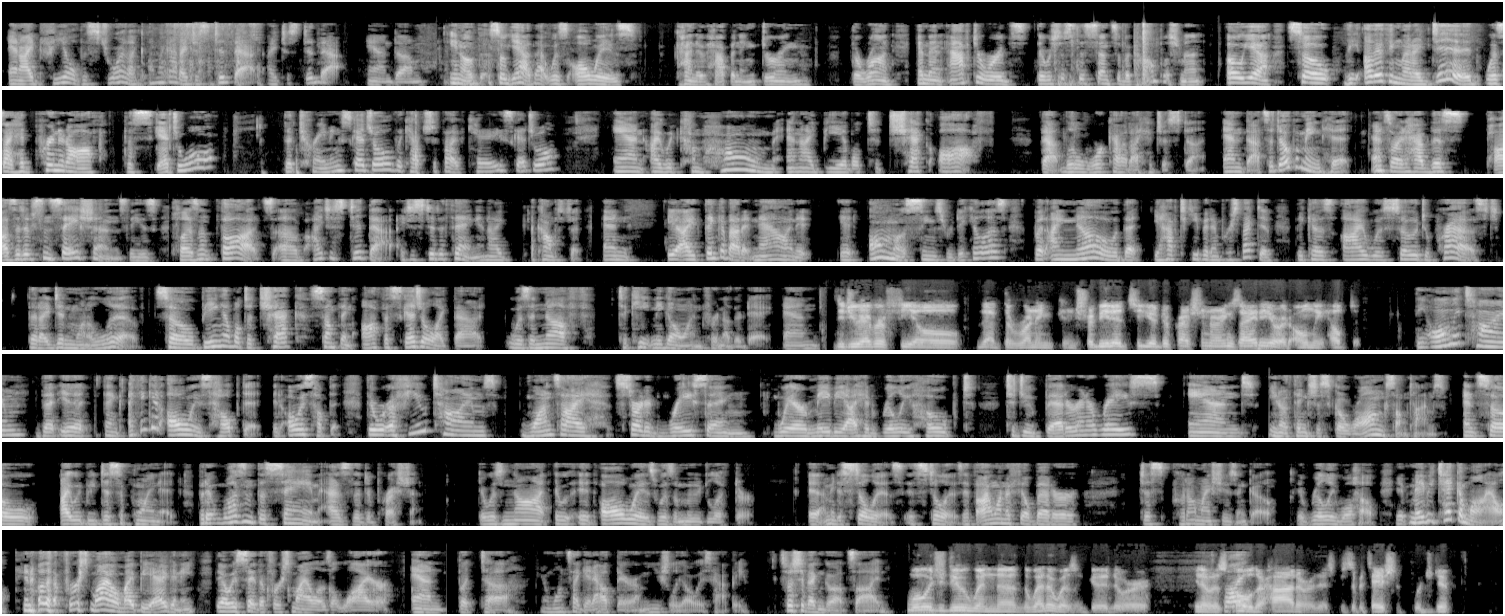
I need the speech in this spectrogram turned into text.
And I'd feel this joy like, oh my God, I just did that. I just did that. And, um, you know, so yeah, that was always kind of happening during the run. And then afterwards, there was just this sense of accomplishment. Oh, yeah. So the other thing that I did was I had printed off the schedule, the training schedule, the Couch to 5K schedule. And I would come home and I'd be able to check off that little workout I had just done. And that's a dopamine hit. And so I'd have this positive sensations, these pleasant thoughts of, I just did that. I just did a thing and I accomplished it. And yeah, I think about it now and it it almost seems ridiculous, but I know that you have to keep it in perspective because I was so depressed that I didn't want to live. So being able to check something off a schedule like that was enough to keep me going for another day. And did you ever feel that the running contributed to your depression or anxiety or it only helped it? The only time that it think I think it always helped it. It always helped it. There were a few times once I started racing where maybe I had really hoped to do better in a race and, you know, things just go wrong sometimes. And so I would be disappointed, but it wasn't the same as the depression. There was not, it, it always was a mood lifter. I mean, it still is. It still is. If I want to feel better, just put on my shoes and go. It really will help. It maybe take a mile. You know, that first mile might be agony. They always say the first mile is a liar. And, but, uh, know, once I get out there, I'm usually always happy especially if I can go outside. What would you do when uh, the weather wasn't good or, you know, it was well, cold I, or hot or there's precipitation? What'd you do?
